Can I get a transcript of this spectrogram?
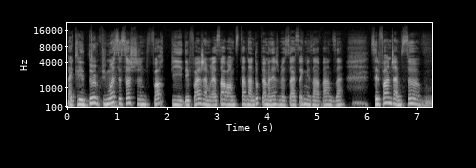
Fait que les deux, puis moi, c'est ça, je suis une forte, puis des fois, j'aimerais ça avoir une petite tape dans le dos, puis à un moment donné, je me suis assise avec mes enfants en disant, c'est le fun, j'aime ça, vous,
